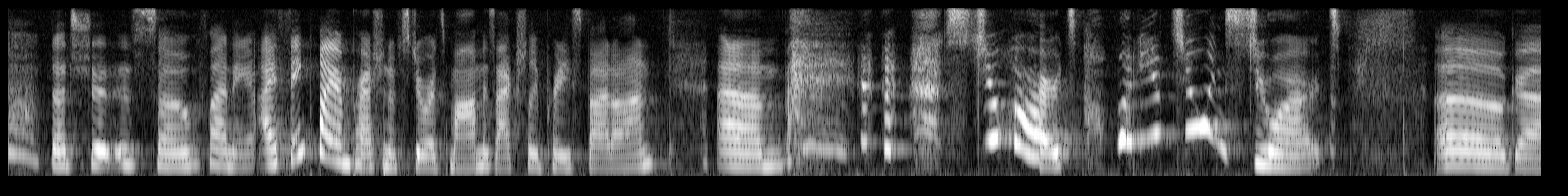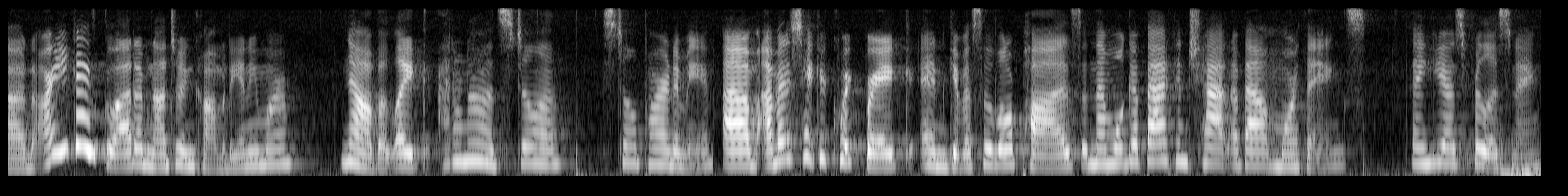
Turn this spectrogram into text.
that shit is so funny. I think my impression of Stuart's mom is actually pretty spot on. Um, Stuart, what are you doing, Stuart? Oh God, are you guys glad I'm not doing comedy anymore? No, but like I don't know. It's still a still part of me. Um, I'm gonna take a quick break and give us a little pause, and then we'll get back and chat about more things. Thank you guys for listening.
